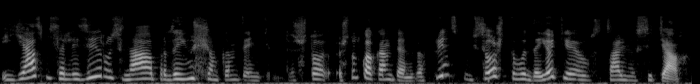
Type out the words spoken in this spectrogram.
Я специализируюсь на продающем контенте. Что, что такое контент? Это, в принципе, все, что вы даете в социальных сетях.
